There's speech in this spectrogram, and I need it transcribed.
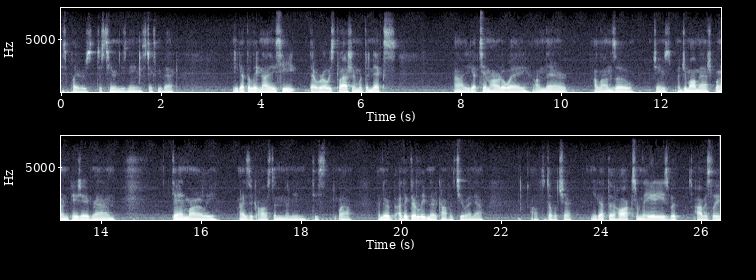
these players. Just hearing these names takes me back. You got the late '90s Heat that were always clashing with the Knicks. Uh, you got Tim Hardaway on there, Alonzo, James, uh, Jamal Mashburn, PJ Brown, Dan Majerle, Isaac Austin. I mean, wow, and they're I think they're leading their conference too right now. I'll have to double check. You got the Hawks from the 80s with obviously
